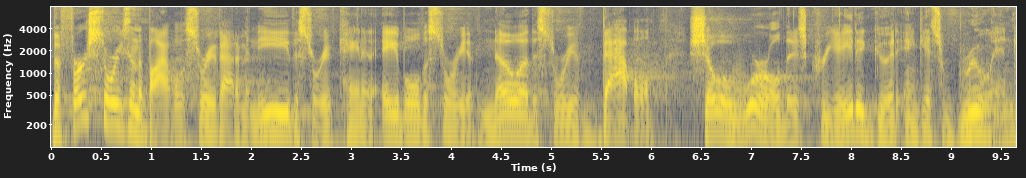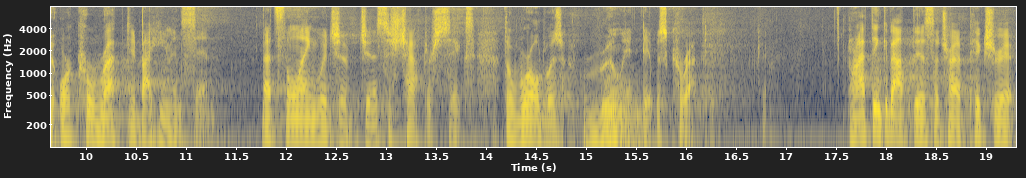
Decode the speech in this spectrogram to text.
The first stories in the Bible, the story of Adam and Eve, the story of Cain and Abel, the story of Noah, the story of Babel, show a world that is created good and gets ruined or corrupted by human sin. That's the language of Genesis chapter 6. The world was ruined, it was corrupted. Okay. When I think about this, I try to picture it.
